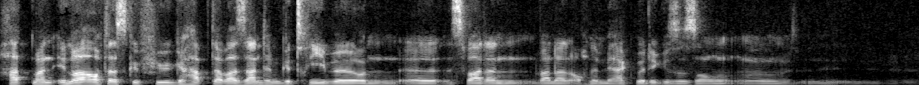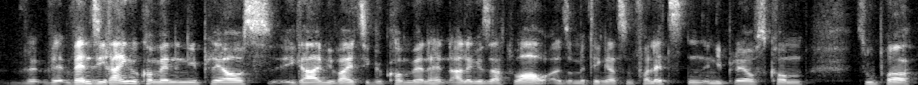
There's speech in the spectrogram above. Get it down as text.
hat man immer auch das Gefühl gehabt, da war Sand im Getriebe und äh, es war dann, war dann auch eine merkwürdige Saison. Äh, wenn sie reingekommen wären in die Playoffs, egal wie weit sie gekommen wären, hätten alle gesagt, wow, also mit den ganzen Verletzten in die Playoffs kommen, super.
